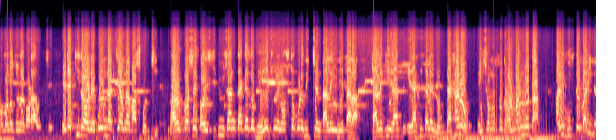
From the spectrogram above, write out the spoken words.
সমালোচনা করা হচ্ছে। এটা কি ধরনের, কোন রাজ্যে আমরা বাস করছি? ভারতবর্ষের কনস্টিটিউশনটাকে তো ভেঙে চুয়ে নষ্ট করে দিচ্ছেন তাহলে এই নেতারা। তাহলে কি এরা এরা কি তাহলে লোক দেখানো? এই সমস্ত ধর্মান্ধতা? আমি বুঝতে পারি না।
